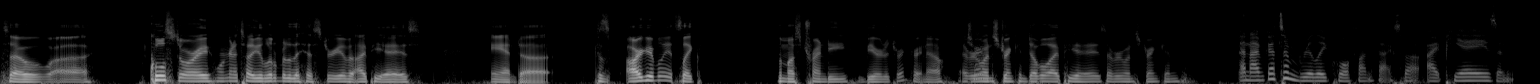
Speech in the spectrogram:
So uh, cool story. We're gonna tell you a little bit of the history of IPAs, and because arguably it's like the most trendy beer to drink right now. Everyone's drinking double IPAs. Everyone's drinking. and I've got some really cool fun facts about IPAs and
